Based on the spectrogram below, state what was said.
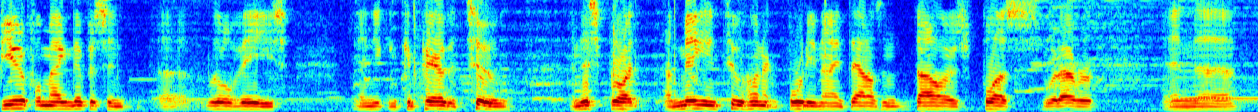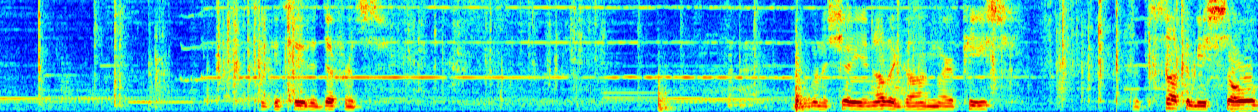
beautiful magnificent uh, little vase and you can compare the two. And this brought a million two hundred forty nine thousand dollars plus whatever. And uh, you can see the difference I'm going to show you another gunware piece that Sotheby's sold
